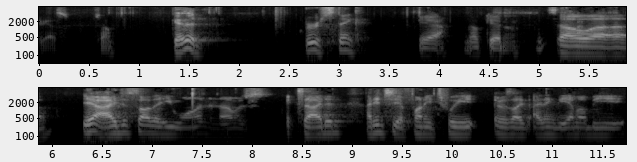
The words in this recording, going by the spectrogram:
I guess. So, good. Bruce stink. yeah, no kidding. So uh, yeah, I just saw that he won, and I was excited. I did see a funny tweet. It was like I think the MLB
